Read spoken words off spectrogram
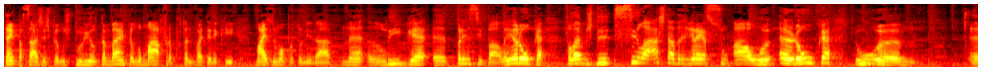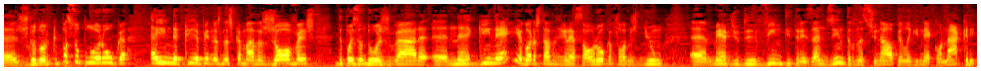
tem passagens pelo Estoril também, pelo Mafra, portanto vai ter aqui mais uma oportunidade na Liga Principal. Em Arouca, falamos de Silá, está de regresso ao Arouca, o... Uh, jogador que passou pelo Arouca, ainda que apenas nas camadas jovens, depois andou a jogar uh, na Guiné e agora está de regresso ao Arouca. Falamos de um uh, médio de 23 anos, internacional pela Guiné-Conakry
